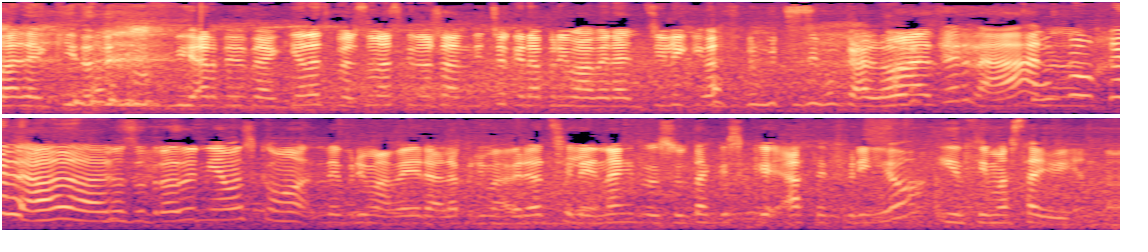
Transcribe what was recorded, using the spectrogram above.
Vale, quiero denunciar desde aquí a las personas que nos han dicho que era primavera en Chile y que iba a hacer muchísimo calor. Ah, es verdad. Están no- congeladas. Nosotros veníamos como de primavera, la primavera chilena, y resulta que es que hace frío y encima está lloviendo.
